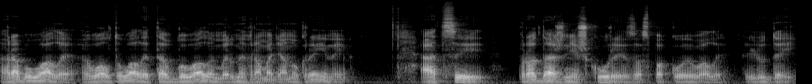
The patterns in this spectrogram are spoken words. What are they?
Грабували, гвалтували та вбивали мирних громадян України. А ці продажні шкури заспокоювали людей.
